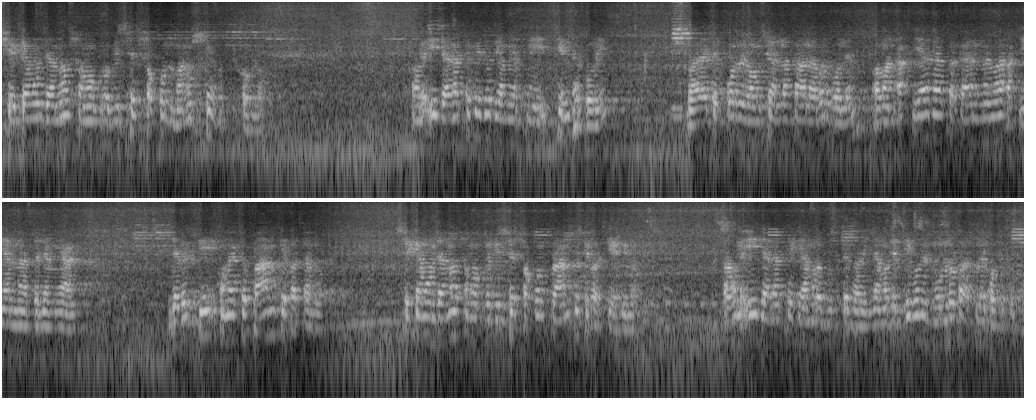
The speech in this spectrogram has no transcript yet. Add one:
সে কেমন যেন সমগ্র বিশ্বের সকল মানুষকে হত্যা করল। তাহলে এই জায়গা থেকে যদি আমি আপনি চিন্তা করি এর পরের অংশে আল্লাহ তাআলা আবার বলেন আখিয়ানা ফাকান্নামা যে ব্যক্তি কোন একটা প্রাণকে বাঁচালো, সে কেমন সমগ্র বিশ্বের সকল প্রাণকে সে বাঁচিয়ে দিল। তাহলে এই জায়গা থেকে আমরা বুঝতে পারি যে আমাদের জীবনের মূল্যটা আসলে কতটুকু।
